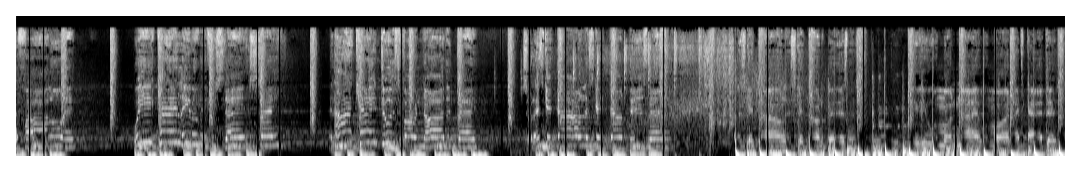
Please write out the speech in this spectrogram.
Don't ever away. We can't leave them if we stay the same. And I can't do this for another day. So let's get down, let's get down to business. Let's get down, let's get down to business. Give you one more night, one more night to get this.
